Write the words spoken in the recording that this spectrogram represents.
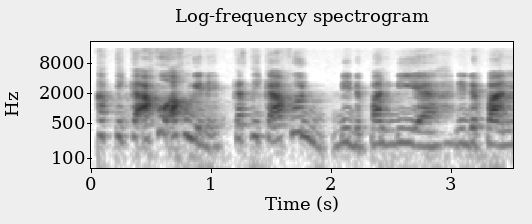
ketika aku aku gini ketika aku di depan dia di depan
